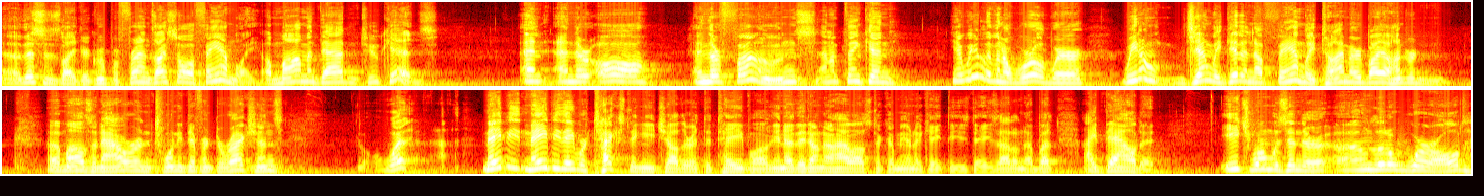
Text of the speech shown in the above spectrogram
Uh, this is like a group of friends. I saw a family, a mom and dad and two kids. And, and they're all in their phones. And I'm thinking, you know, we live in a world where we don't generally get enough family time, everybody 100 uh, miles an hour in 20 different directions. What? Maybe, maybe they were texting each other at the table. You know, they don't know how else to communicate these days. I don't know, but I doubt it. Each one was in their own little world.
